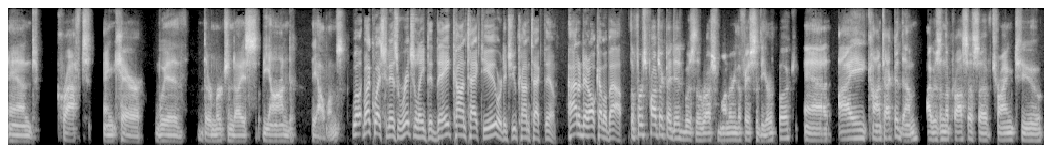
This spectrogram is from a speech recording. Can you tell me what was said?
and craft and care with their merchandise beyond the albums. Well, my question is originally, did they contact you or did you contact them? How did it all come about? The first project I did was the Rush Wandering the Face of the Earth book, and I contacted them. I was in the process of trying to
